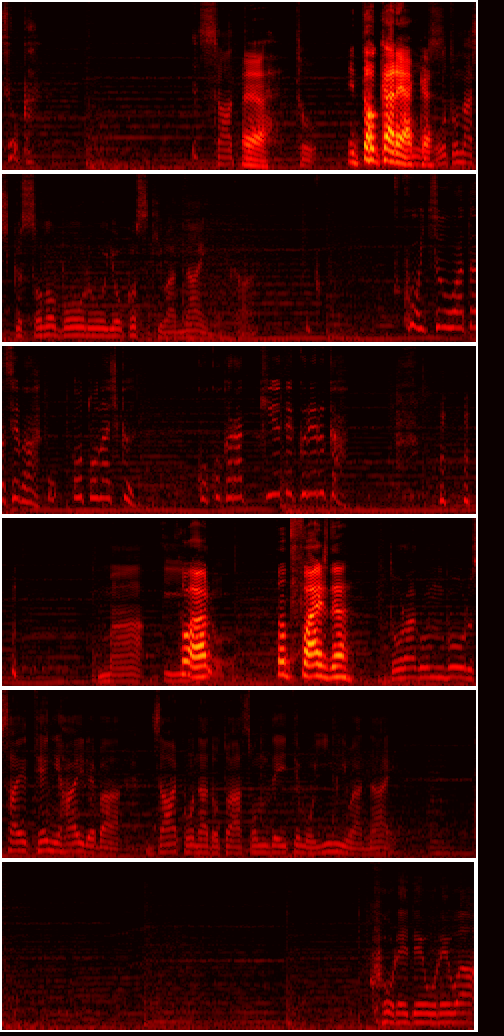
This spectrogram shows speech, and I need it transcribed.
そうか É. と Então, careca. おとなしくそのボールをよこす気はないのかこいつを渡せばおおとなしくここから消えてくれるかまあいい Claro だろう Tanto faz, né? ドラゴンボールさえ手に入れば雑魚などと遊んでいても意味はないこれで俺は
